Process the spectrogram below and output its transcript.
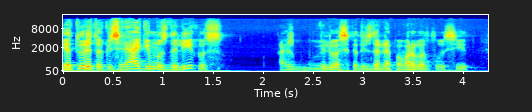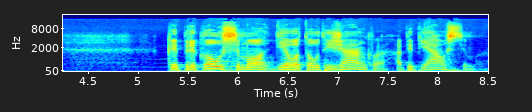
Jie turi tokius regimus dalykus, aš viliuosi, kad jūs dar nepavargot klausyti, kaip priklausimo Dievo tautai ženklą, apipjaustimą.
